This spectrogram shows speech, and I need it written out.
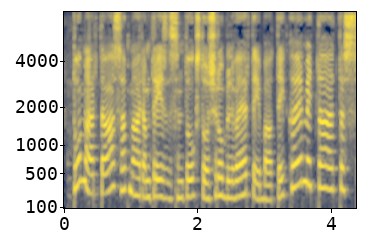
Tomēr tās apmēram 30 tūkstoši rubļu vērtībā tika emitētas,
